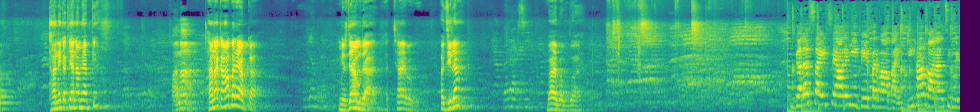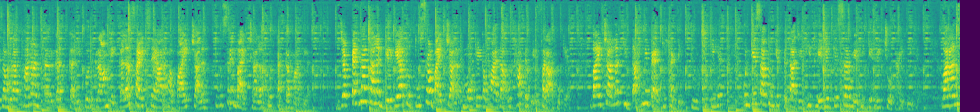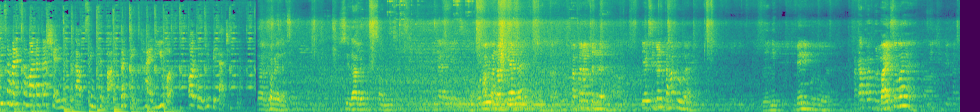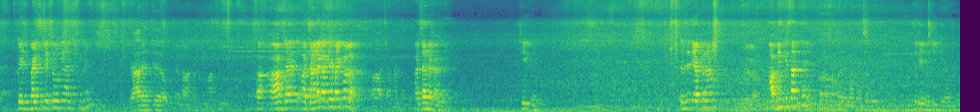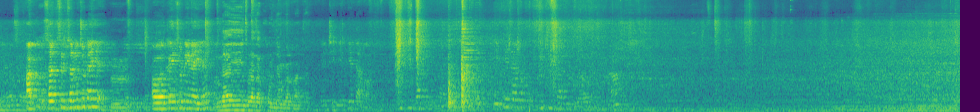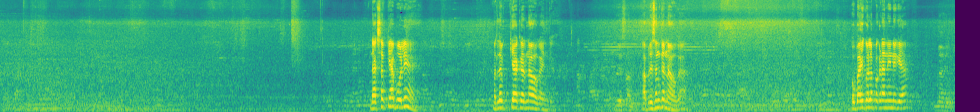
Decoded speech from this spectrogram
थाने का क्या नाम है आपके? थाना। थाना कहाँ पर है आपका? मिर्ज़ा मुराद अच्छा है बाबू। और जिला? बाय बाबू, बाय. गलत साइड से आ रही बेपरवाह बाइक। जी हाँ वाराणसी मिर्जापुरा थाना अंतर्गत कलीपुर ग्राम में गलत साइड से आ रहा बाइक चालक दूसरे बाइक चालक को टक्कर मार दिया। जब पहला चालक गिर गया तो दूसरा बाइक चालक मौके का फ़ायदा उठाते हुए फरार हो गया। बाइक चालक की दाहिने पैर की हड्डी टूट चुकी है। उनके साथ उनके पिताजी भी थे, जिनके सर में भी गहरी चोट आई हुई है। वाराणसी से हमारे संवाददाता शैलेंद्र प्रताप सिंह से बात करते घायल युवक और उनके पिताजी। सीधा ले सामने आपका नाम क्या है? आपका नाम चंदन। है एक्सीडेंट कहाँ पे हुआ है? बेनीपुर। में हुआ है। बाइक से हुआ है? कैसे बाइक से कैसे हो गया एक्सीडेंट जा रहे थे आप जा रहे थे अचानक आ गया बाइक वाला? अचानक अचानक आ गया। ठीक है। जैसे जी आपका नाम? आप इनके साथ थे? चलिए ठीक है। आपको सर सिर्फ़ सर में चोट आई है? और कहीं चोट नहीं आई है? नहीं थोड़ा सा खून जंगल बात है। डॉक्टर साहब क्या बोले हैं? मतलब क्या करना होगा इनका? ऑपरेशन। करना होगा? वो बाइक वाला पकड़ा नहीं ना गया? नहीं।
